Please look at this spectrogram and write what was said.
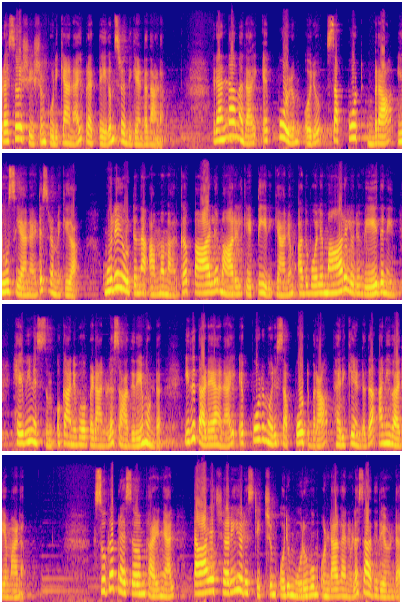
പ്രസവശേഷം കുടിക്കാനായി പ്രത്യേകം ശ്രദ്ധിക്കേണ്ടതാണ്. രണ്ടാമതായി എപ്പോഴും ഒരു സപ്പോർട്ട് ബ്ര യൂസ് ചെയ്യാനായിട്ട് ശ്രമിക്കുക. മുലയൂട്ടുന്ന അമ്മമാർക്ക് പാൽ മാറിൽ കെട്ടിയിരിക്കാനും അതുപോലെ മാറിൽ ഒരു വേദനയും ഹെവിനെസ്സും ഒക്കെ അനുഭവപ്പെടാനുള്ള സാധ്യതയുമുണ്ട്. ഇത് തടയാനായി എപ്പോഴും ഒരു സപ്പോർട്ട് ബ്ര ധരിക്കേണ്ടത് അനിവാര്യമാണ്. സുഖപ്രസവം കഴിഞ്ഞാൽ താഴെ ചെറിയൊരു സ്റ്റിച്ചും ഒരു മുറിവും ഉണ്ടാകാനുള്ള സാധ്യതയുണ്ട്.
